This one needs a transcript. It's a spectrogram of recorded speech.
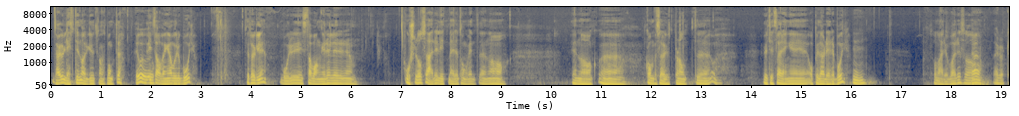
det er jo lett i Norge i utgangspunktet. Jo, jo. Litt avhengig av hvor du bor, selvfølgelig. Bor du i Stavanger eller Oslo, så er det litt mer tungvint enn å, enn å uh, komme seg ut blant uh, Ut i terrenget oppi der dere bor. Mm. Sånn er det jo bare, så Ja, det er klart.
